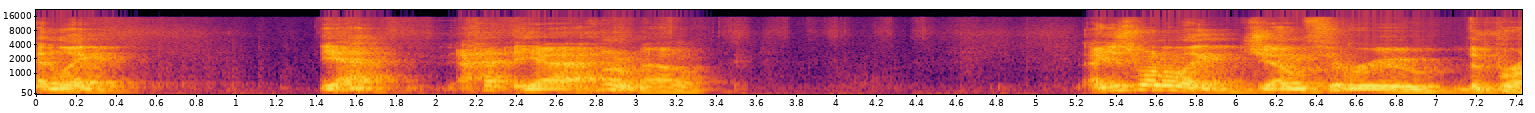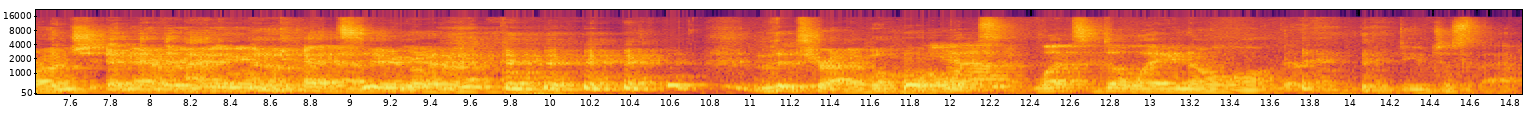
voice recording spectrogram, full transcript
and like, yeah, I, yeah, I don't know. I just want to like jump through the brunch and everything and get to the tribal. Well, Yeah. let's let's delay no longer and, and do just that.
